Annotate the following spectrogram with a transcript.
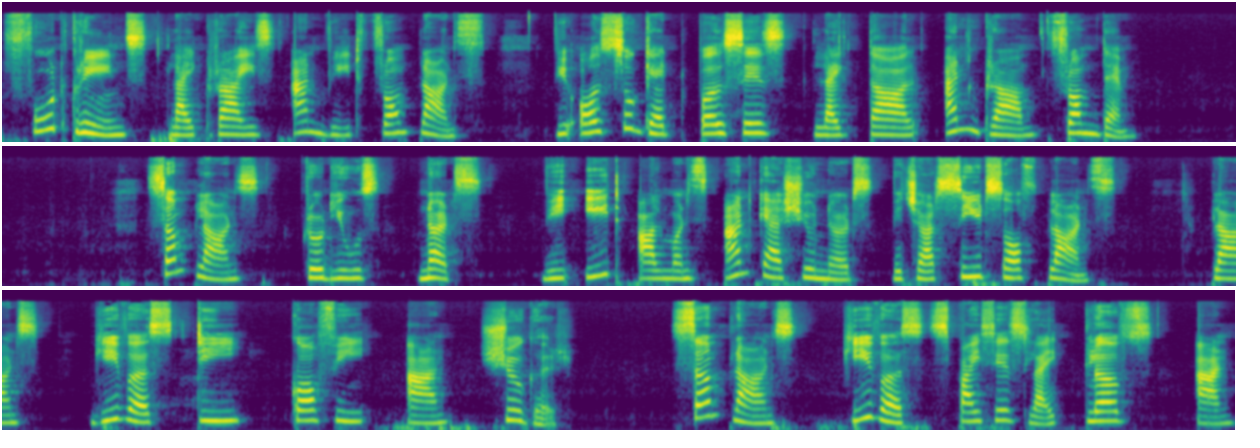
food grains like rice and wheat from plants. We also get pulses like dal and gram from them. Some plants produce nuts. We eat almonds and cashew nuts which are seeds of plants. Plants give us tea, coffee and sugar. Some plants give us spices like cloves and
